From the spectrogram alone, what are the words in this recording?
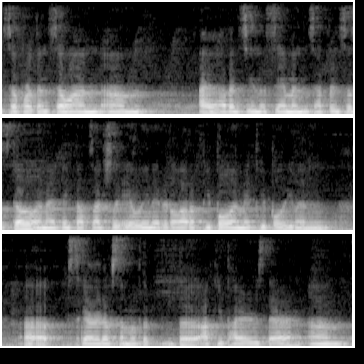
so forth and so on. Um, I haven't seen the same in San Francisco, and I think that's actually alienated a lot of people and made people even uh, scared of some of the, the occupiers there. Um,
